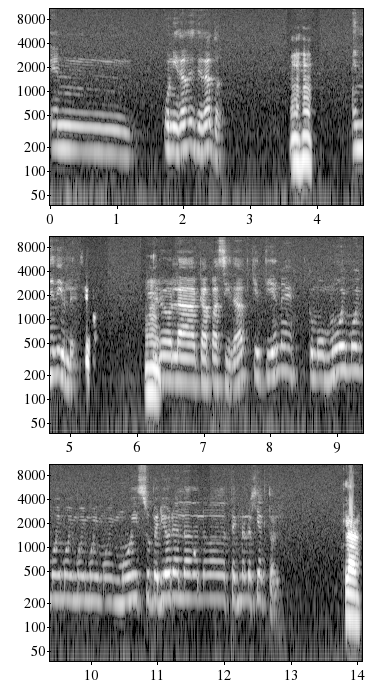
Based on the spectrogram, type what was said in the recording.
en unidades de datos, es medible. Pero la capacidad que tiene es como muy, muy, muy, muy, muy, muy, muy, muy superior a la de la tecnología actual. Claro.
